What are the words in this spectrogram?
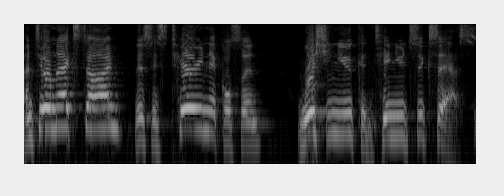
Until next time, this is Terry Nicholson wishing you continued success.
